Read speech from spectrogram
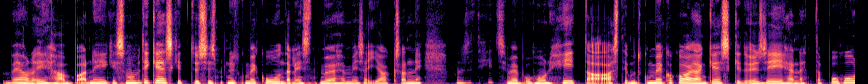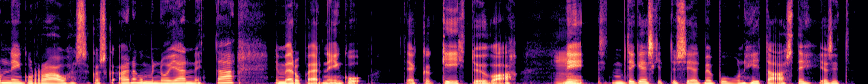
me oli ihan paniikissa. Mun piti keskittyä, siis nyt kun me kuuntelin sit myöhemmin sen jakson, niin mä olin, että hitsi me puhun hitaasti, mutta kun me koko ajan keskityin siihen, että puhun niinku rauhassa, koska aina kun minua jännittää, niin me rupean niinku, tiedätkö, kiihtyy vaan. Mm. Niin sitten mun piti keskittyä siihen, että me puhun hitaasti ja sitten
